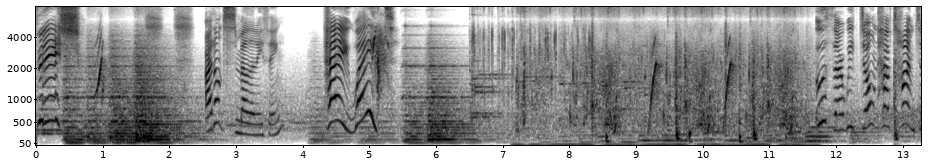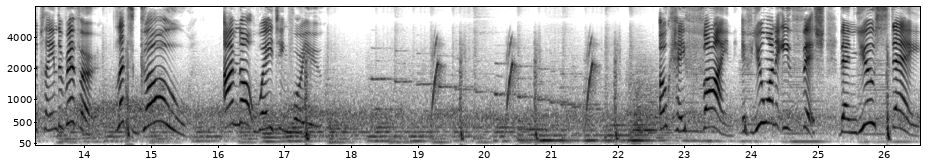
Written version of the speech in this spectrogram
fish! I don't smell anything. Hey, wait! Uthor, we don't have time to play in the river. Let's go! I'm not waiting for you. Okay, fine. If you want to eat fish, then you stay.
